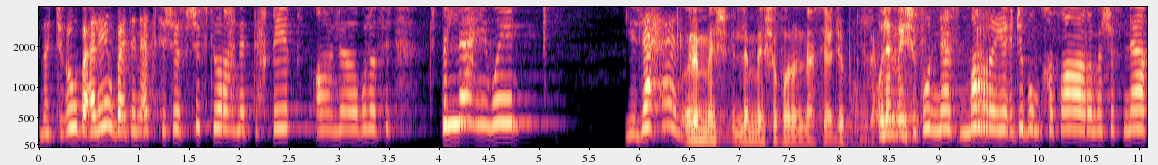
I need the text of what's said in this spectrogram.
متعوب عليه وبعدين أكتشف شفتوا رهن التحقيق؟ آه لا والله بالله وين؟ يزعل. ولما يش... لما يشوفون الناس يعجبهم قصدي ولما يشوفون الناس مرة يعجبهم خسارة ما شفناه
